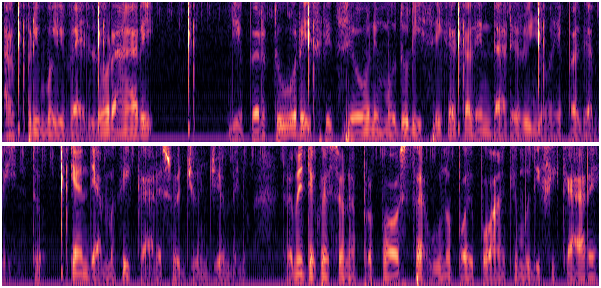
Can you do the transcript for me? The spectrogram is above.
al primo livello orari, di aperture, iscrizioni, modulistica, calendario, riunioni e pagamento. E andiamo a cliccare su aggiungi al menu. Naturalmente questa è una proposta, uno poi può anche modificare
